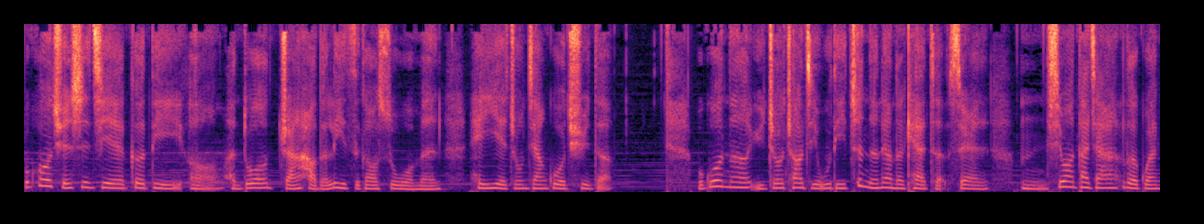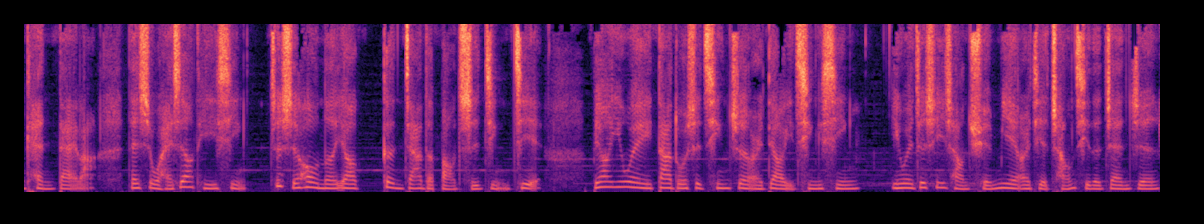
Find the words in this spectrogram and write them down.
不过全世界各地呃很多转好的例子告诉我们，黑夜终将过去的。不过呢，宇宙超级无敌正能量的 Cat，虽然嗯希望大家乐观看待啦，但是我还是要提醒，这时候呢要更加的保持警戒，不要因为大多是轻症而掉以轻心，因为这是一场全面而且长期的战争，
